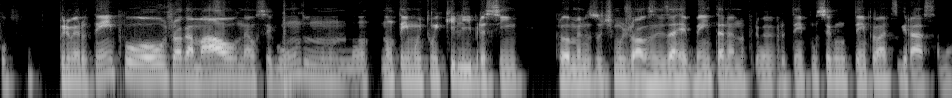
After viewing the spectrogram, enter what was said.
o, primeiro tempo ou joga mal né, o segundo, não, não, não tem muito um equilíbrio assim, pelo menos nos últimos jogos. Às vezes arrebenta né, no primeiro tempo, no segundo tempo é uma desgraça. Né?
